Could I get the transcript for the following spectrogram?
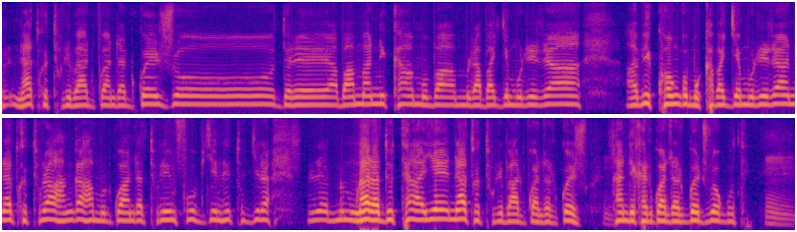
Natwe turi ba rwanda rw'ejo dore abamanika muba- murabagemurira abikongo mukabagemurira natwe turi aha ngaha mu rwanda turi imfubyi ntitugira mwaradutaye natwe turi ba rwanda rw'ejo. Nkandika rwanda rw'ejo yo gute? Mm.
